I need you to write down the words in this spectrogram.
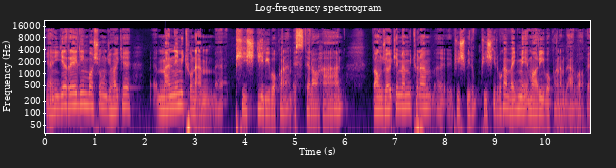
یعنی یه ریل این باشه اونجاهایی که من نمی‌تونم پیشگیری بکنم اصطلاحا و اونجایی که من می‌تونم پیشگیری بکنم و یک معماری بکنم در واقع.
